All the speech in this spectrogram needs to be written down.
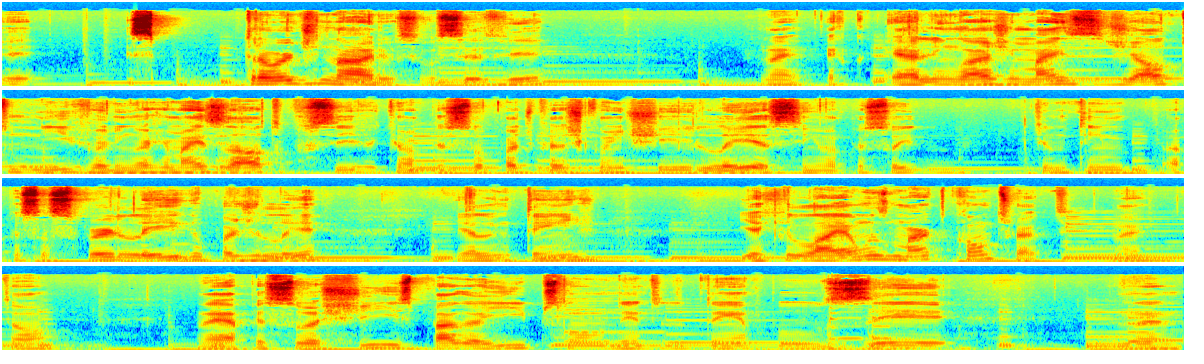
é extraordinário. Se você vê, né? é, é a linguagem mais de alto nível, a linguagem mais alta possível, que uma pessoa pode praticamente ler, assim, uma pessoa que não tem... A pessoa super leiga pode ler e ela entende e aquilo lá é um smart contract, né? Então, né, a pessoa X paga Y dentro do tempo Z, né?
